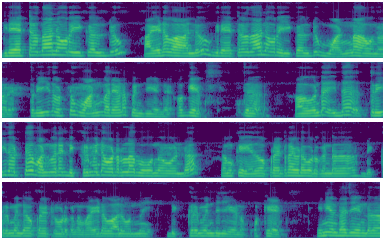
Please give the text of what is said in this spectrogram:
greater than or equal to ഐയുടെ value greater than or equal to one ആവുന്നവരെ ത്രീ തൊട്ട് വൺ വരെയാണ് പ്രിന്റ് ചെയ്യേണ്ടത്. ഓക്കെ അതുകൊണ്ട് ഇത് ത്രീ തൊട്ട് വൺ വരെ ഡിക്രിമെന്റ് ഓർഡറിലാണ് പോകുന്നതുകൊണ്ട് നമുക്ക് ഏത് ഓപ്പറേറ്റർ ഇവിടെ കൊടുക്കേണ്ടത്? ഡിക്രിമെന്റ് ഓപ്പറേറ്റർ കൊടുക്കണം. ഐയുടെ വാല്യൂ ഒന്ന് ഡിക്രിമെന്റ് ചെയ്യണം. ഓക്കെ ഇനി എന്താ ചെയ്യേണ്ടത്?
